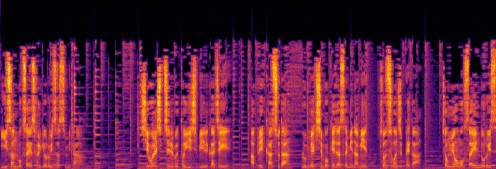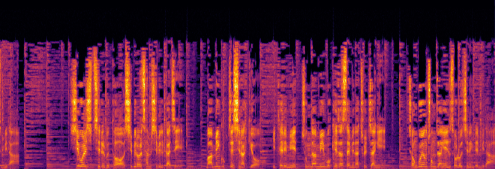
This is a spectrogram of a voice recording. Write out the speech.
이선 목사의 설교로 있었습니다. 10월 17일부터 22일까지 아프리카 수단 룸백시 목회자 세미나 및 손수건 집회가 정명호 목사의 인도로 있습니다. 10월 17일부터 11월 30일까지 만민국제신학교 이태리 및 중남미 목회자 세미나 출장이 정구영 총장의 인솔로 진행됩니다.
